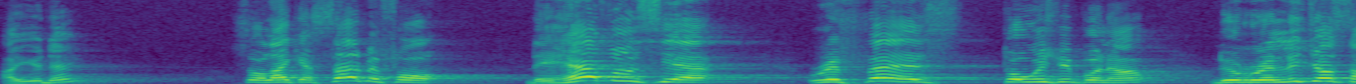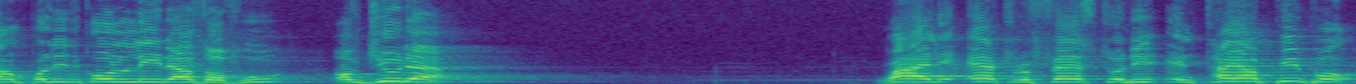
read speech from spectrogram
Are you there? So, like I said before, the heavens here refers to which people now? The religious and political leaders of who? Of Judah. While the earth refers to the entire people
